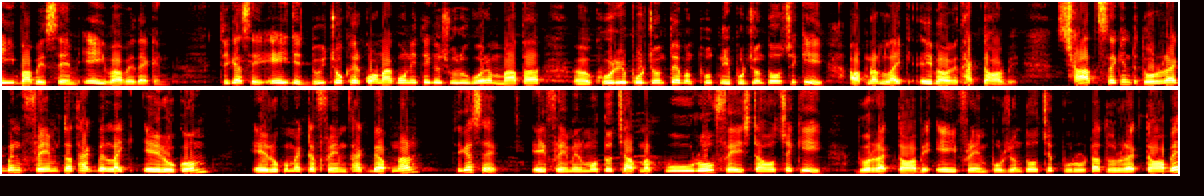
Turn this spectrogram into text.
এইভাবে সেম এইভাবে দেখেন। ঠিক আছে? এই যে দুই চোখের কণাকণি থেকে শুরু করে মাথার খুঁড়ি পর্যন্ত এবং থুতনি পর্যন্ত হচ্ছে কি, আপনার লাইক এইভাবে থাকতে হবে। সাত সেকেন্ড ধরে রাখবেন ফ্রেমটা থাকবে লাইক এরকম এরকম একটা ফ্রেম থাকবে আপনার, ঠিক আছে? এই ফ্রেমের মধ্যে হচ্ছে আপনার পুরো ফেসটা হচ্ছে কি? ধরে রাখতে হবে। এই ফ্রেম পর্যন্ত হচ্ছে পুরোটা ধরে রাখতে হবে।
